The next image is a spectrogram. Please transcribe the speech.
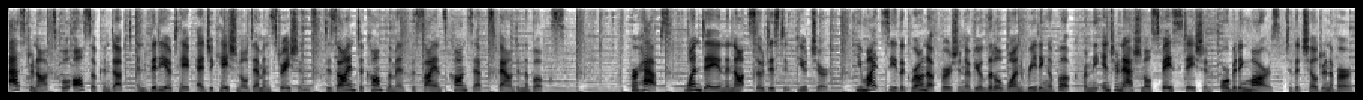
Astronauts will also conduct and videotape educational demonstrations designed to complement the science concepts found in the books. Perhaps, one day in the not-so-distant future, you might see the grown-up version of your little one reading a book from the International Space Station orbiting Mars to the children of Earth.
